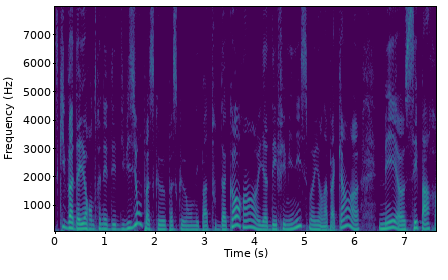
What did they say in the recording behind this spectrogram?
ce qui va d'ailleurs entraîner des divisions, parce que parce qu'on n'est pas toutes d'accord. hein. Il y a des féminismes, il n'y en a pas qu'un, euh, mais euh, c'est par,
